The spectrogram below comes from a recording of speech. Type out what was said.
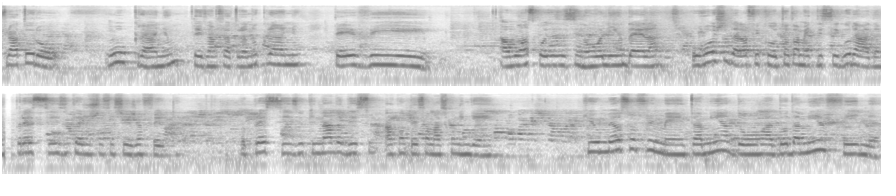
Fraturou o crânio, teve uma fratura no crânio, teve algumas coisas assim no olhinho dela. O rosto dela ficou totalmente desfigurado. Preciso que a justiça seja feita. Eu preciso que nada disso aconteça mais com ninguém. Que o meu sofrimento, a minha dor, a dor da minha filha,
